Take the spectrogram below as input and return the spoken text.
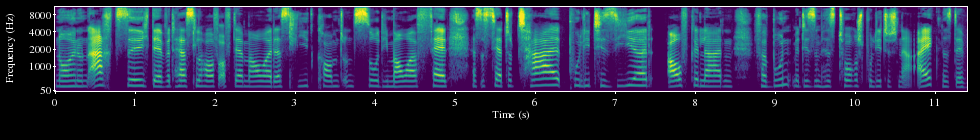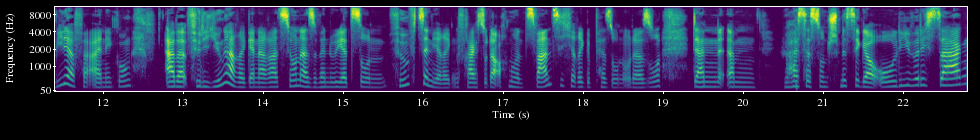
89, David Hasselhoff auf der Mauer, das Lied kommt und so, die Mauer fällt, das ist ja total politisiert, aufgeladen, verbunden mit diesem historisch-politischen Ereignis der Wiedervereinigung. Aber für die jüngere Generation, also wenn du jetzt so einen 15-Jährigen fragst oder auch nur eine 20-jährige Person oder so, dann ähm, ja, ist das so ein schmissiger Oldie, würde ich sagen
